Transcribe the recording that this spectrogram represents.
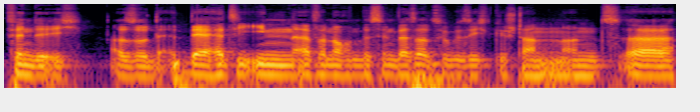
finde ich. Also der, der hätte ihnen einfach noch ein bisschen besser zu Gesicht gestanden und äh,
